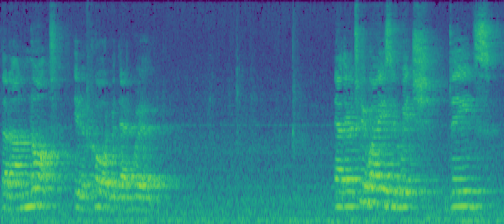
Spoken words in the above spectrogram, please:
that are not in accord with that Word. Now, there are two ways in which deeds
